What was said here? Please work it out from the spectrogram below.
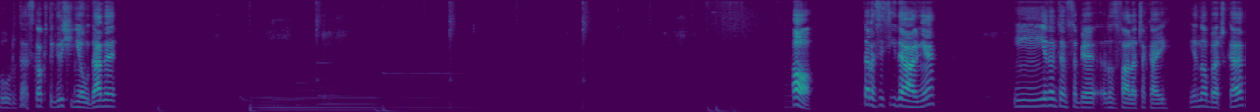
Kurde, skok tygrysi nieudany. O! Teraz jest idealnie. I jeden ten sobie rozwalę, czekaj. Jedną beczkę.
